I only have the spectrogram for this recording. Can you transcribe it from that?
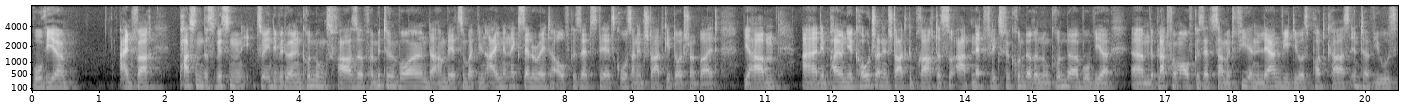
wo wir einfach passendes Wissen zur individuellen Gründungsphase vermitteln wollen. Da haben wir jetzt zum Beispiel einen eigenen Accelerator aufgesetzt, der jetzt groß an den Start geht deutschlandweit. Wir haben äh, den Pioneer Coach an den Start gebracht. Das ist so eine Art Netflix für Gründerinnen und Gründer, wo wir ähm, eine Plattform aufgesetzt haben mit vielen Lernvideos, Podcasts, Interviews,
